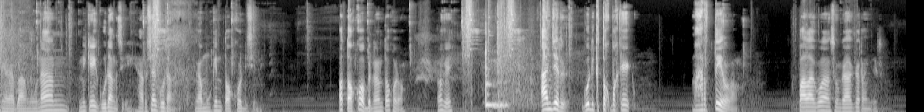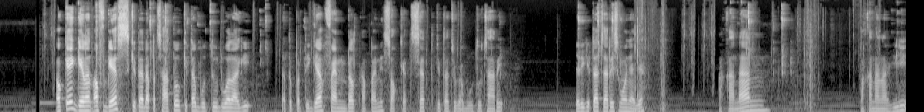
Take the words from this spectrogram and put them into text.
Ini ada bangunan. Ini kayak gudang sih harusnya gudang. Nggak mungkin toko di sini Oh toko, beneran toko dong. Oke. Okay. Anjir, gue diketok pakai martil. Kepala gue langsung gagar anjir. Oke, okay, gallon of gas kita dapat satu, kita butuh dua lagi. Satu per tiga, fan belt apa ini, socket set kita juga butuh cari. Jadi kita cari semuanya aja. Makanan, makanan lagi.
